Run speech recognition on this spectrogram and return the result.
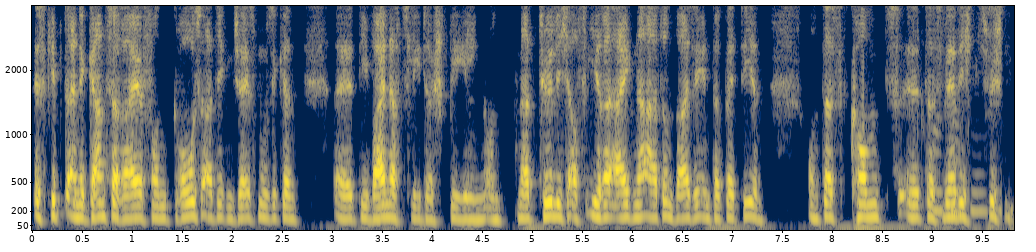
Es gibt eine ganze Reihe von großartigen Jazzmusikern, die Weihnachtslieder spielen und natürlich auf ihre eigene Art und Weise interpretieren. Und das kommt, das werde ich zwischen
